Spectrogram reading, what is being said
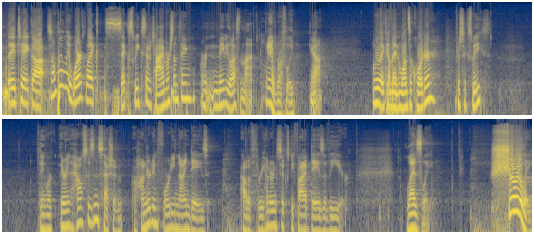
they take off. Don't they only work like six weeks at a time or something, or maybe less than that? Yeah, roughly. Yeah. Will they come in once a quarter for six weeks? They work. Their house is in session 149 days out of 365 days of the year. Lesley, surely,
